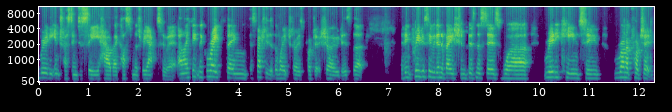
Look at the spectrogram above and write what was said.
really interesting to see how their customers react to it. And I think the great thing, especially that the Waitrose project showed, is that I think previously with innovation, businesses were really keen to run a project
